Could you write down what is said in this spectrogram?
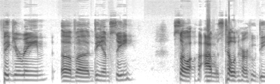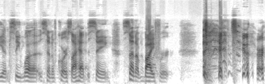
figurine of uh, DMC. So I, I was telling her who DMC was, and of course I had to sing "Son of Byford" to her,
